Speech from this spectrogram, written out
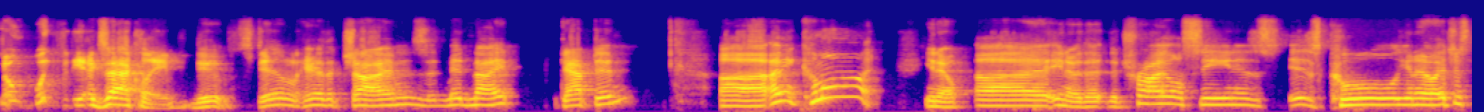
Don't wait for the exactly. Do you still hear the chimes at midnight, Captain? Uh, I mean, come on. You know, uh, you know, the, the trial scene is is cool. You know, it's just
